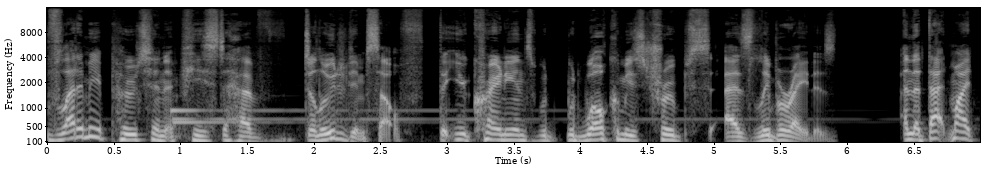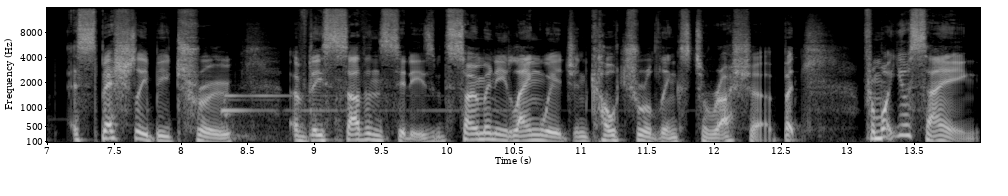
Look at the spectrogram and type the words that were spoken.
Vladimir Putin appears to have deluded himself, that Ukrainians would, would welcome his troops as liberators, and that that might especially be true of these southern cities with so many language and cultural links to Russia. But from what you're saying,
